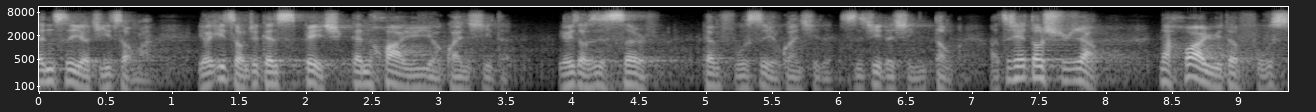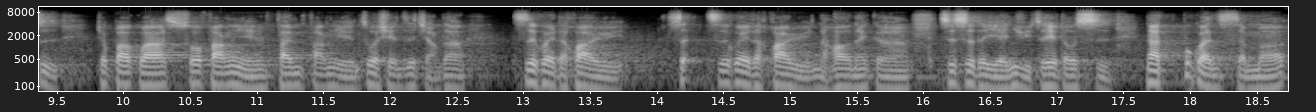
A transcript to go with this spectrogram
恩赐有几种嘛，有一种就跟 speech 跟话语有关系的。有一种是 serve，跟服饰有关系的实际的行动啊，这些都需要。那话语的服饰就包括说方言、翻方言、做先知讲到智慧的话语。是智慧的话语，然后那个知识的言语，这些都是。那不管什么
